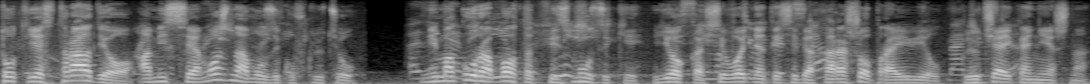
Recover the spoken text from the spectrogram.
Тут есть радио, а миссия можно музыку включу? Не могу работать без музыки. Йока, сегодня ты себя хорошо проявил. Включай, конечно.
